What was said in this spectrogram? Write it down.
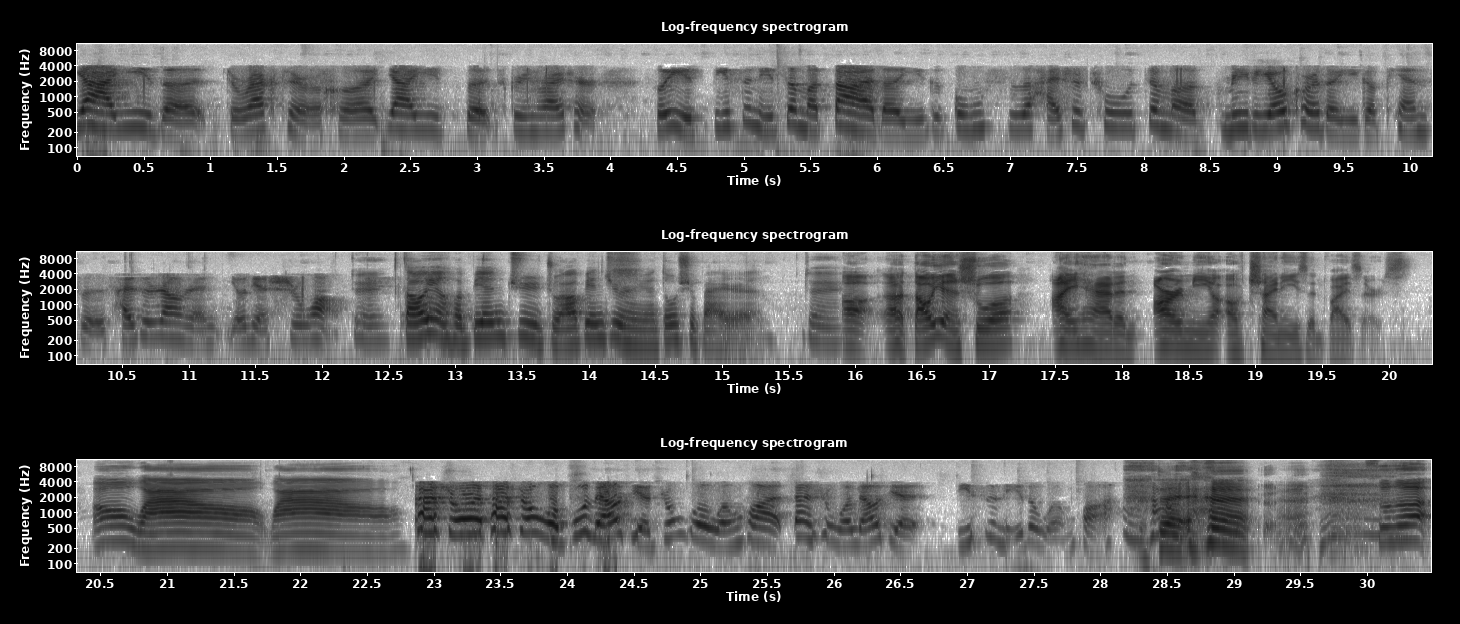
亚裔的 director 和亚裔的 screenwriter。所以迪士尼这么大的一个公司，还是出这么 mediocre 的一个片子，还是让人有点失望。对，导演和编剧主要编剧人员都是白人。对。啊呃，导演说，I had an army of Chinese advisors。哦，哇哦，哇哦。他说，他说我不了解中国文化，但是我了解迪士尼的文化。对，呵呵，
